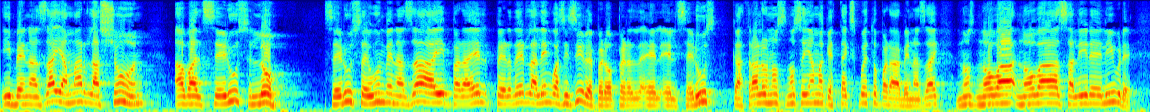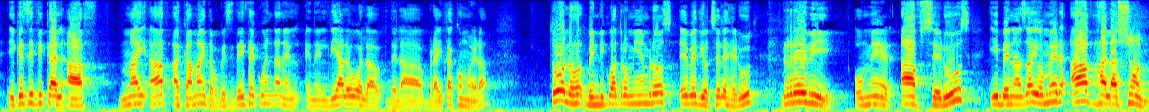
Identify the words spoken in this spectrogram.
Y Benazai amar lashon, abal serus lo. Cerús, según Benazai, para él perder la lengua sí sirve, pero, el, el cerús, castrarlo no, se llama que está expuesto para Benazai, no, no, va, no va a salir eh, libre. ¿Y qué significa el af? Mai af akamaita, porque si te diste cuenta en el, en el diálogo de la, de la Braita, ¿cómo era? Todos los 24 miembros, Ebed Yotzele Herut, Revi, Omer, Af Cerús y Benazai Omer, Af Halashon.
